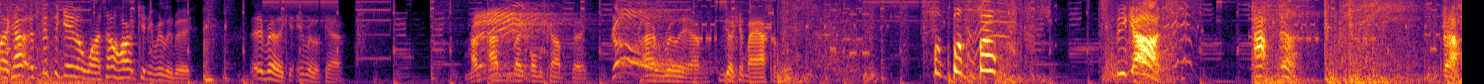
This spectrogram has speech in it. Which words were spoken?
Like, how, it's Mr. Game & Watch. How hard can it really be? It really can. It really can. I'm, I'm just like overcompensating. I really am. You gotta kick my ass on me. Boop, boop, boop! Be gone! Ow, ugh. Ugh.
